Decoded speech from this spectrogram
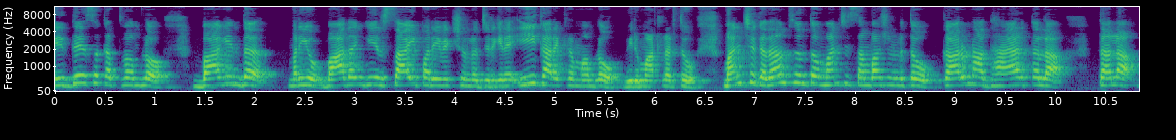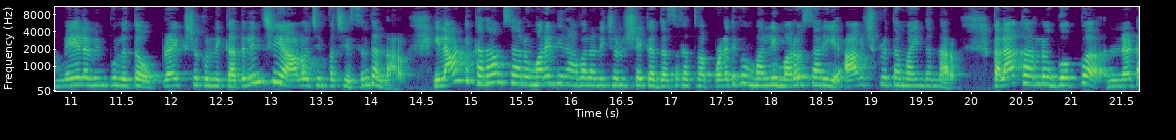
నిర్దేశకత్వంలో బాగిందర్ మరియు బాదంగీర్ సాయి పర్యవేక్షణలో జరిగిన ఈ కార్యక్రమంలో వీరు మాట్లాడుతూ మంచి కథాంశంతో మంచి సంభాషణలతో కరుణ ధారతల తల మేళవింపులతో ప్రేక్షకుల్ని కదిలించి ఆలోచింపచేసిందన్నారు. ఇలాంటి కథాంశాలు మరిన్ని రావాలని చంద్రశేఖర్ దర్శకత్వ ప్రతిభ మళ్ళీ మరోసారి ఆవిష్కృతమైందన్నారు. కళాకారులు గొప్ప నట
